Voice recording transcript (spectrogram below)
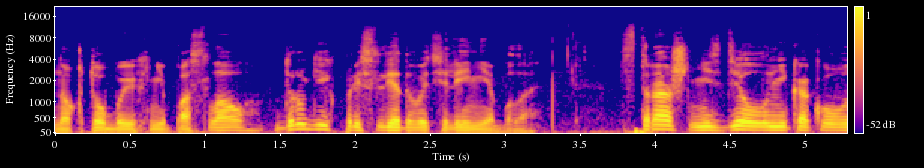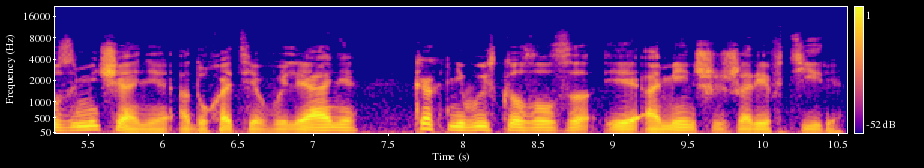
Но кто бы их ни послал, других преследователей не было. Страж не сделал никакого замечания о духоте в Илиане, как не высказался и о меньшей жаре в тире.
